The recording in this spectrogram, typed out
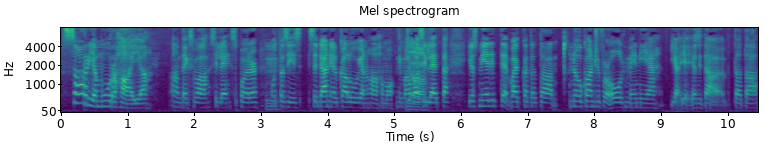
sarjamurhaajia anteeksi vaan, sille spoiler, mm. mutta siis se Daniel Kaluujan hahmo, niin mä vaan silleen, että jos mietitte vaikka tota No Country for Old Menia ja, ja, ja sitä tota,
